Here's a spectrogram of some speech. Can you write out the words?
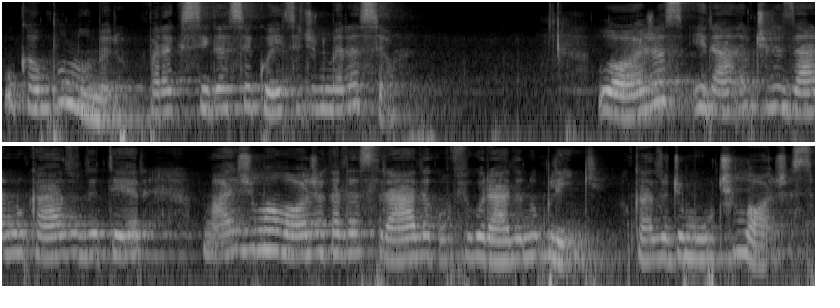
o campo número para que siga a sequência de numeração. Lojas irá utilizar no caso de ter mais de uma loja cadastrada configurada no Blink, no caso de multilojas.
